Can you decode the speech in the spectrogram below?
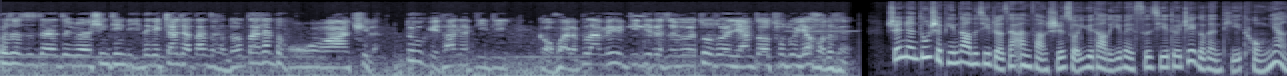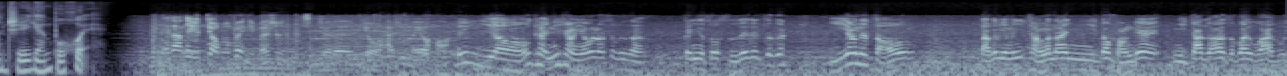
或者是在这个新天地那个加价单子很多，大家都哗去了，都给他那滴滴搞坏了。不然没有滴滴的时候，坐坐扬州出租也好得很。深圳都市频道的记者在暗访时所遇到的一位司机，对这个问题同样直言不讳。那那个调度费，你们是觉得有还是没有好？有肯定想要了，是不是？跟你说实在的，这个一样的找，打个比方，你抢个单，你到广电，你加个二十块，我还不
